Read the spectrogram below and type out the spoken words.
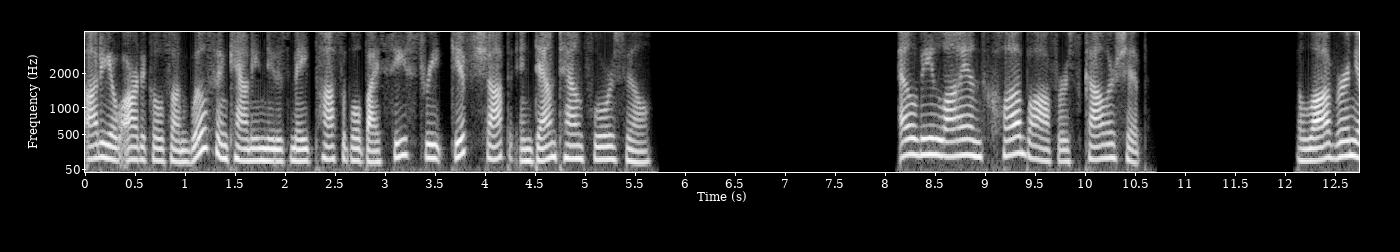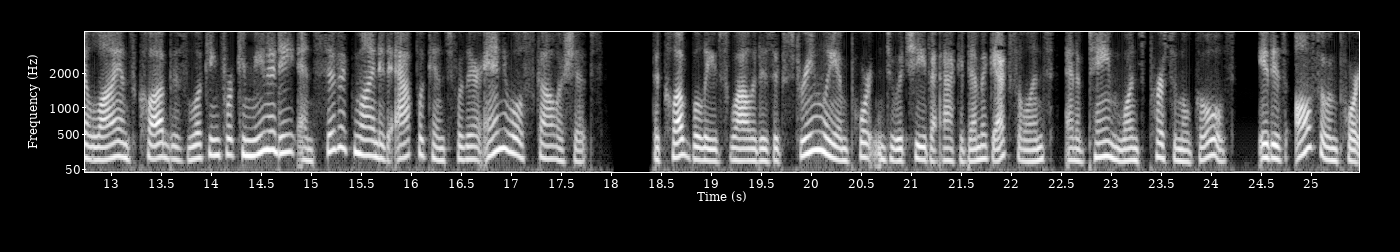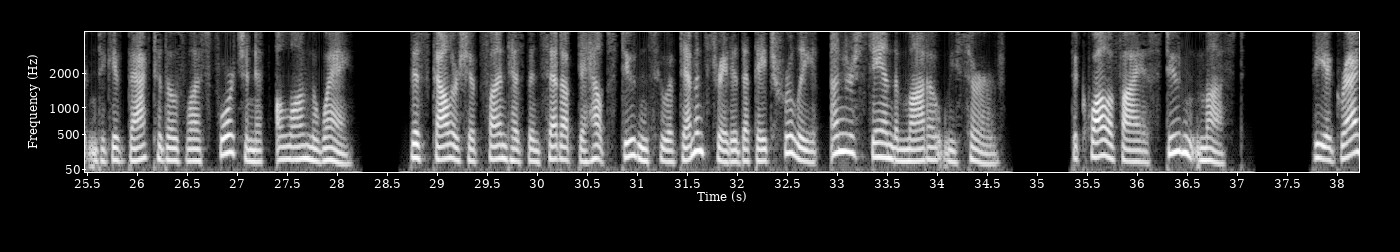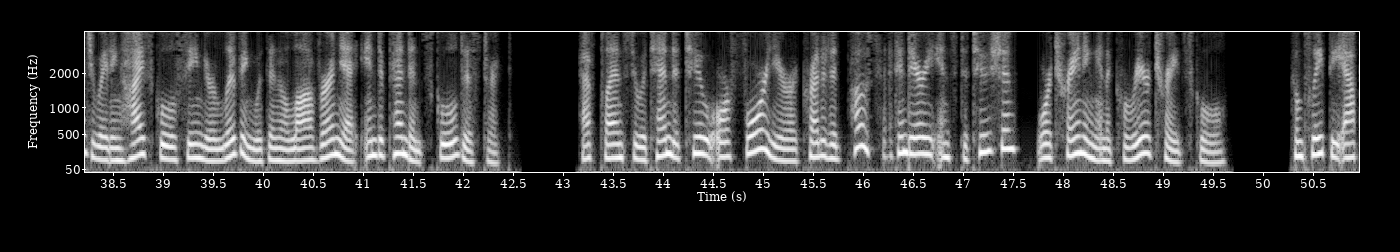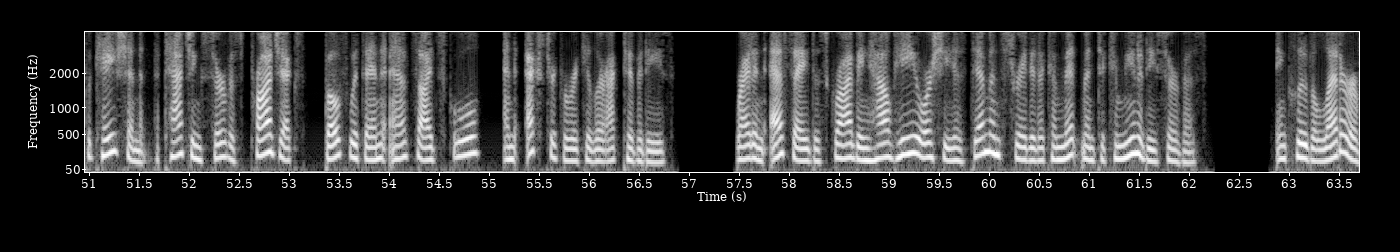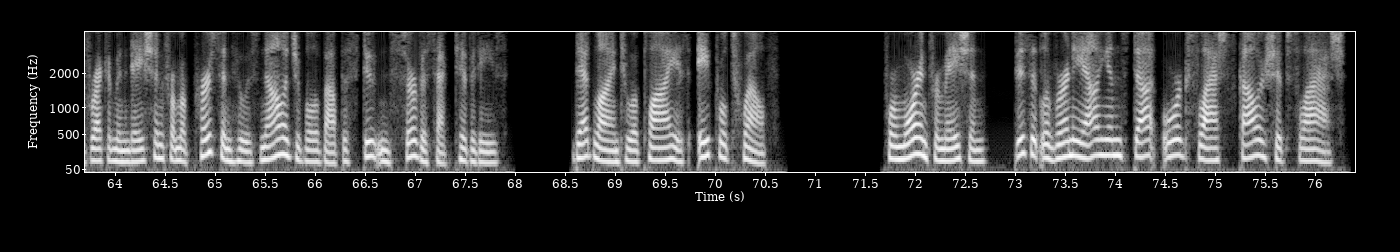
Audio articles on Wilson County News made possible by C Street Gift Shop in downtown Floresville. LV Lions Club offers scholarship. The La Vernia Lions Club is looking for community and civic minded applicants for their annual scholarships. The club believes while it is extremely important to achieve academic excellence and obtain one's personal goals, it is also important to give back to those less fortunate along the way. This scholarship fund has been set up to help students who have demonstrated that they truly understand the motto we serve. To qualify, a student must be a graduating high school senior living within the La Vernia Independent School District, have plans to attend a two or four year accredited post secondary institution or training in a career trade school. Complete the application attaching service projects, both within and outside school, and extracurricular activities write an essay describing how he or she has demonstrated a commitment to community service. Include a letter of recommendation from a person who is knowledgeable about the student's service activities. Deadline to apply is April 12th. For more information, visit lavernialions.org/scholarship/.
